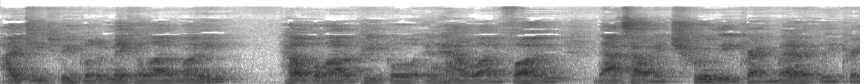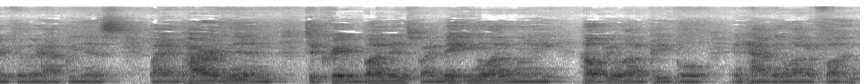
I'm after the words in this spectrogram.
I teach people to make a lot of money help a lot of people and have a lot of fun. That's how I truly pragmatically pray for their happiness by empowering them to create abundance by making a lot of money, helping a lot of people, and having a lot of fun.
